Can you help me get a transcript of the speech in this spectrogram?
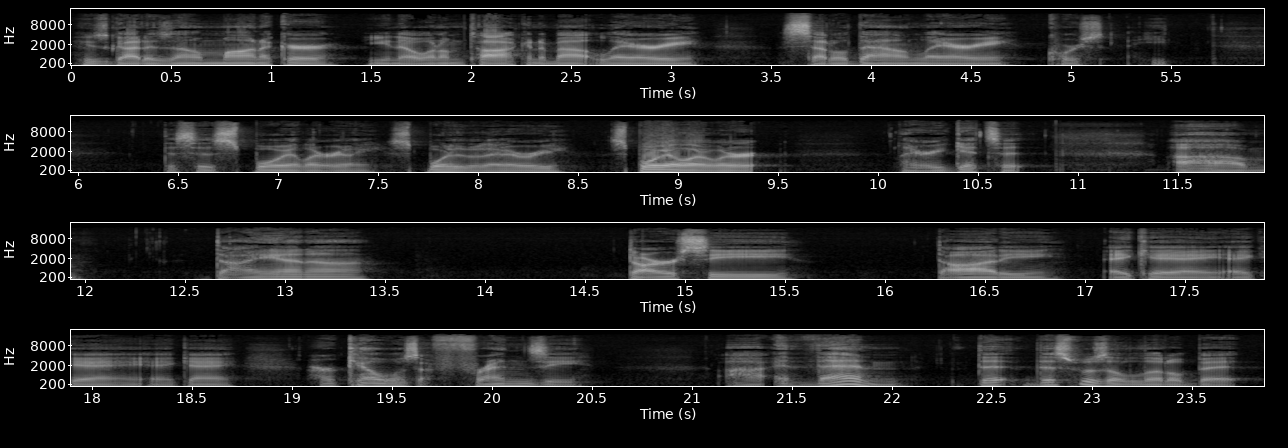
who's got his own moniker. You know what I'm talking about, Larry. Settle down, Larry. Of course, he. This is spoilery. Spoiler, Larry. Spoiler alert. Larry gets it. Um, Diana, Darcy, Dottie, aka, aka, aka. Her kill was a frenzy. Uh, and then th- this was a little bit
